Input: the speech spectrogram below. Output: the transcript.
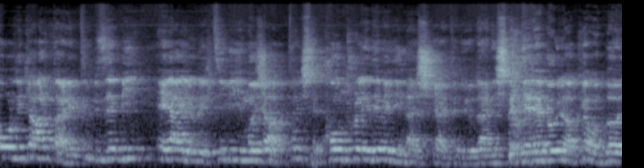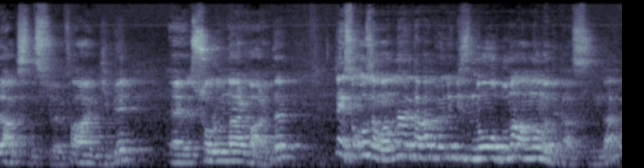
oradaki art director bize bir AI ile bir imajı attı. İşte kontrol edemediğinden şikayet ediyordu. Yani işte dere böyle akıyor ama böyle aksın istiyorum falan gibi e, sorunlar vardı. Neyse o zamanlar daha böyle biz ne olduğunu anlamadık aslında.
